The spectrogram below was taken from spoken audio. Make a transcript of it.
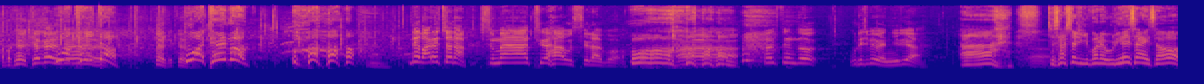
아빠 켜, 켜, 켜. 우와 켜, 켜졌다 켜, 켜, 켜. 우와 대박 내가 말했잖아. 스마트 하우스라고. 우와 아, 하여튼 너 우리 집에 웬일이야? 아, 저 사실 이번에 우리 회사에서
